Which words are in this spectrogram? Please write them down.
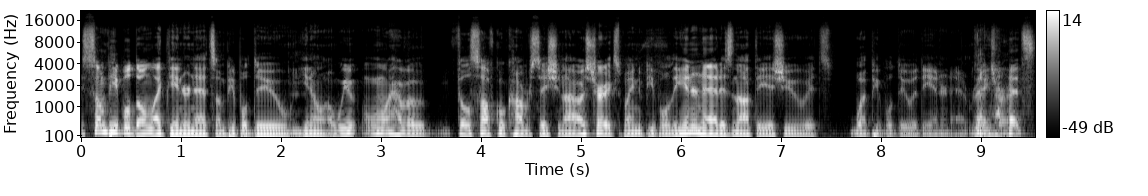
some people don't like the internet. Some people do. You know we won't have a philosophical conversation. I always try to explain to people the internet is not the issue. It's what people do with the internet right? That's right. That's,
